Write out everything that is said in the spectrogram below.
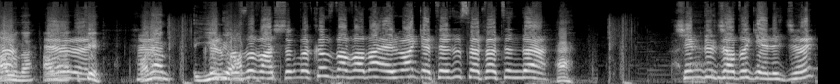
al bunu da. Al bunu. Evet. İki. Anam yiyemiyor. Kırmızı başlıklı kız da bana elma getirdi sepetinde. Heh. Şimdi cadı gelecek.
